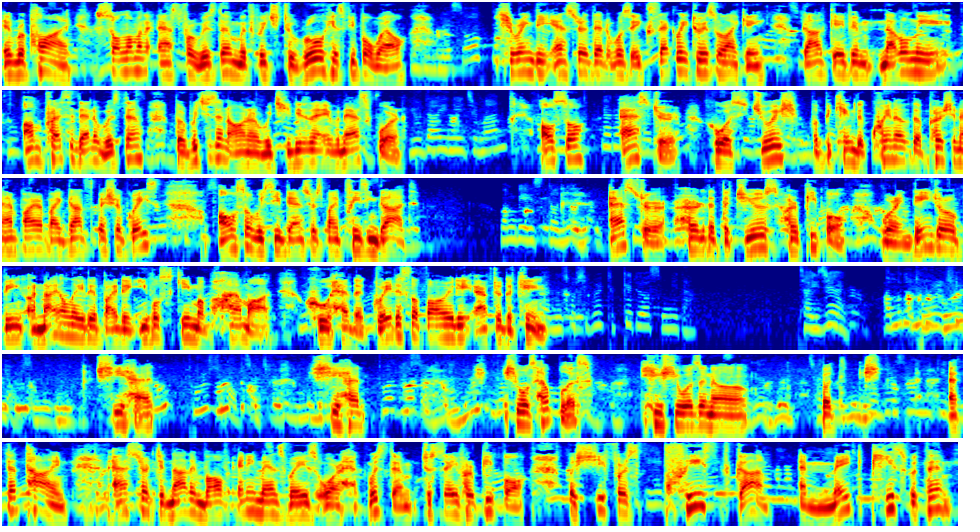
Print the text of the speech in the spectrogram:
In reply, Solomon asked for wisdom with which to rule his people well. Hearing the answer that was exactly to his liking, God gave him not only unprecedented wisdom, but riches and honor which he didn't even ask for. Also, Esther, who was Jewish but became the queen of the Persian Empire by God's special grace, also received answers by pleasing God. Esther heard that the Jews, her people, were in danger of being annihilated by the evil scheme of Haman, who had the greatest authority after the king. She had she had she was helpless he, she was in a. But she, at that time, Esther did not involve any man's ways or wisdom to save her people, but she first pleased God and made peace with him.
